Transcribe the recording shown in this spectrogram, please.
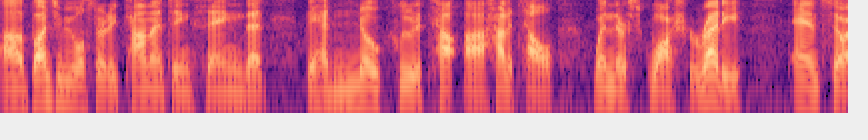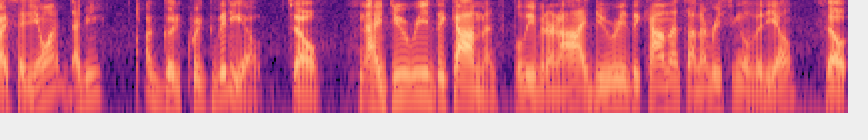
a bunch of people started commenting saying that they had no clue to uh, how to tell when their squash are ready, and so I said, you know what, that'd be a good quick video. So I do read the comments, believe it or not. I do read the comments on every single video. So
